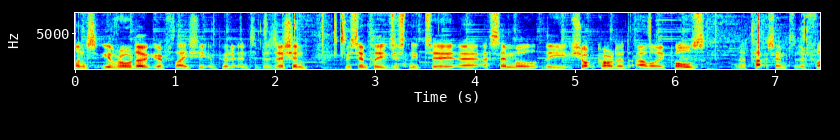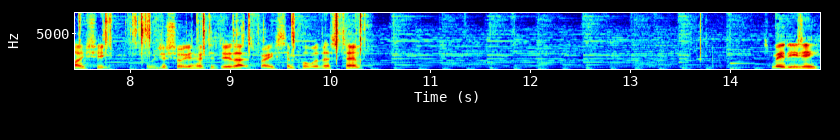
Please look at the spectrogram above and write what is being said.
Once you've rolled out your fly sheet and put it into position, we simply just need to uh, assemble the short corded alloy poles and attach them to the fly sheet. And we'll just show you how to do that. It's very simple with this tent. It's made easy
